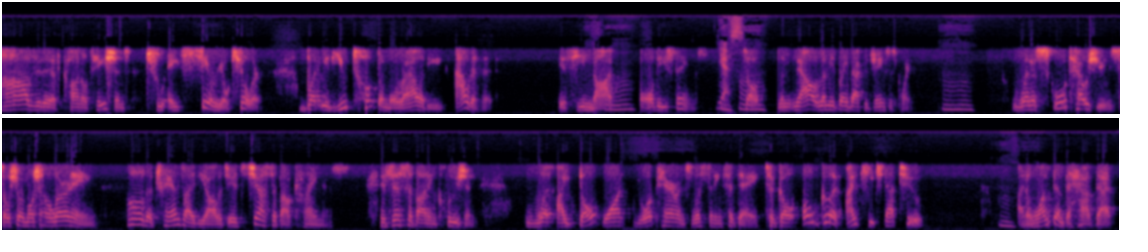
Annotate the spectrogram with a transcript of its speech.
positive connotations to a serial killer. But if you took the morality out of it, Is he mm-hmm. not all these things? Yes. So mm-hmm. lem- now let me bring back to James's point. Mm-hmm. When a school tells you social emotional learning, oh, the trans ideology, it's just about kindness. It's this about inclusion. What I don't want your parents listening today to go, oh, good, I teach that too. Mm-hmm. I don't want them to have that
